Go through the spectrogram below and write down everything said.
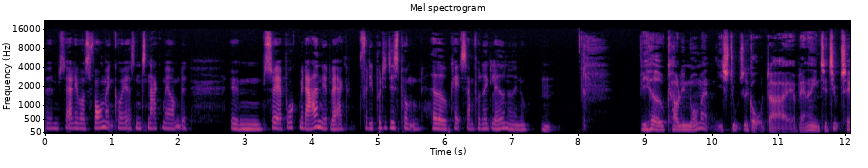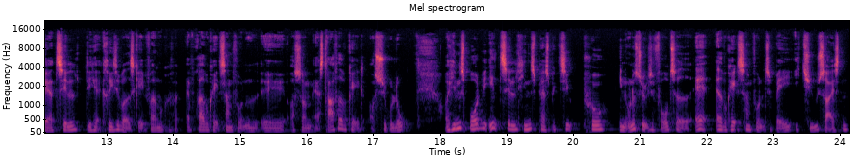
Øhm, særligt vores formand kunne jeg sådan snakke med om det. Øhm, så jeg brugte mit eget netværk, fordi på det tidspunkt havde advokatsamfundet ikke lavet noget endnu. Mm. Vi havde jo Karoline Normand i studiet i går, der øh, er blandt andet initiativtager til det her kriseberedskab fra advokatsamfundet, øh, og som er strafadvokat og psykolog. Og hende spurgte vi ind til hendes perspektiv på en undersøgelse foretaget af advokatsamfundet tilbage i 2016,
